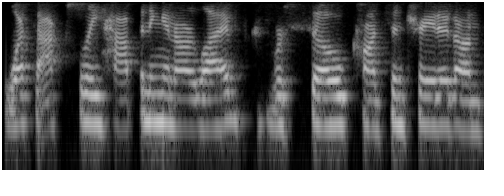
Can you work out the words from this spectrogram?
what's actually happening in our lives because we're so concentrated on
